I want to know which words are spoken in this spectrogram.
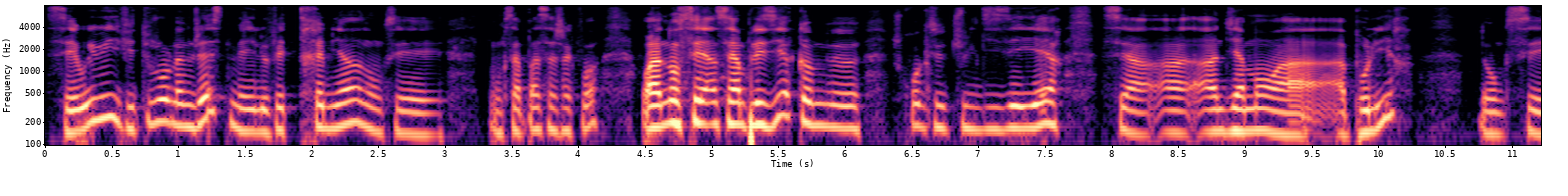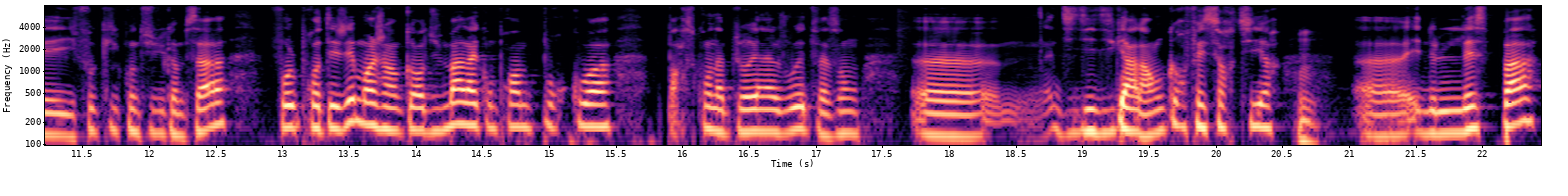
C'est oui, oui, il fait toujours le même geste, mais il le fait très bien, donc c'est donc ça passe à chaque fois. Voilà, non, c'est un- c'est un plaisir, comme euh, je crois que tu le disais hier, c'est un, un- un diamant à, à polir. Donc c'est, il faut qu'il continue comme ça. Faut le protéger. Moi, j'ai encore du mal à comprendre pourquoi, parce qu'on n'a plus rien à jouer. De toute façon, euh, Didier Digard l'a encore fait sortir Hmm. Euh, et ne le laisse pas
